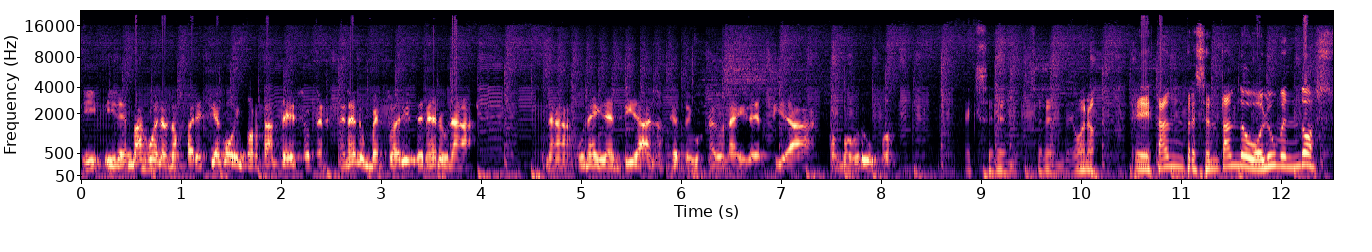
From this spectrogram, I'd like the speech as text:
y, y demás, bueno, nos parecía como importante eso, ten- tener un vestuario y tener una, una, una identidad, ¿no es cierto? Y buscar una identidad como grupo. Excelente, excelente. Bueno, eh, están presentando volumen 2,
